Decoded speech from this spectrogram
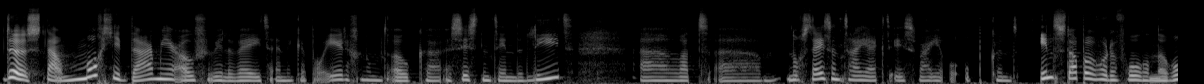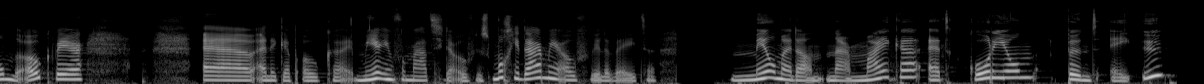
Dus, nou, mocht je daar meer over willen weten, en ik heb al eerder genoemd ook uh, Assistant in the Lead, uh, wat ehm, nog steeds een traject is waar je op kunt instappen voor de volgende ronde ook weer. en ik heb ook meer informatie daarover. Dus mocht je daar meer over willen weten, mail mij dan naar maaike.corion.eu.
